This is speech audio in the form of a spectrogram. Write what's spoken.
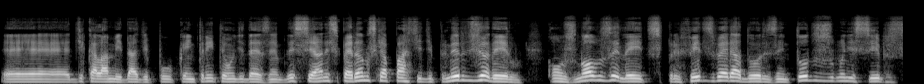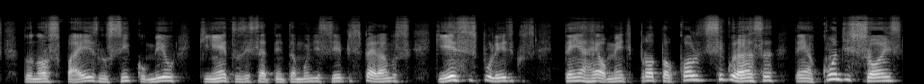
é, de calamidade pública em 31 de dezembro desse ano, esperamos que a partir de 1 de janeiro, com os novos eleitos, prefeitos e vereadores em todos os municípios do nosso país, nos 5.570 municípios, esperamos que esses políticos tenha realmente protocolos de segurança, tenha condições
